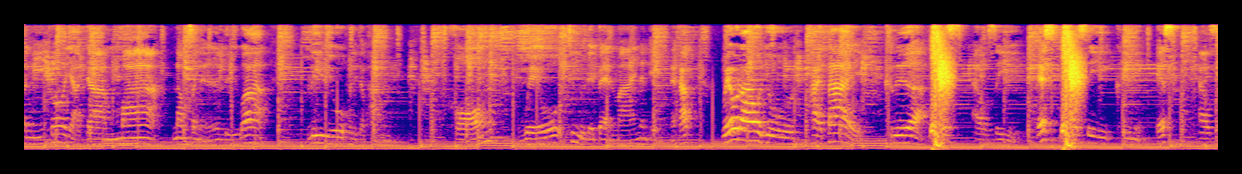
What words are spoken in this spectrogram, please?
วันนี้ก็อยากจะมานำเสนอหรือว่ารีวิวผลิตภัณฑ์ของเวลที่อยู่ในแบรนด์ไม้นั่นเองนะครับ เวลเราอยู่ภายใต้เครือ SLC SLC Clinic SLC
